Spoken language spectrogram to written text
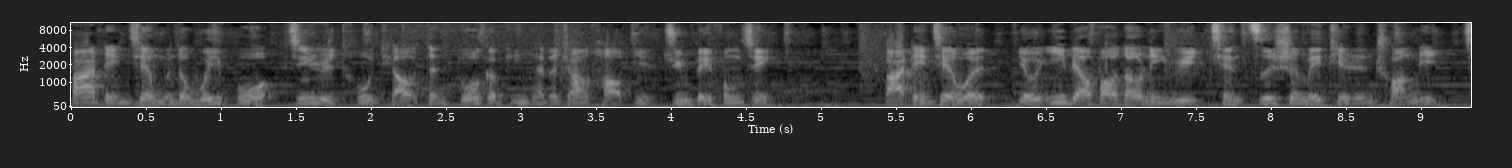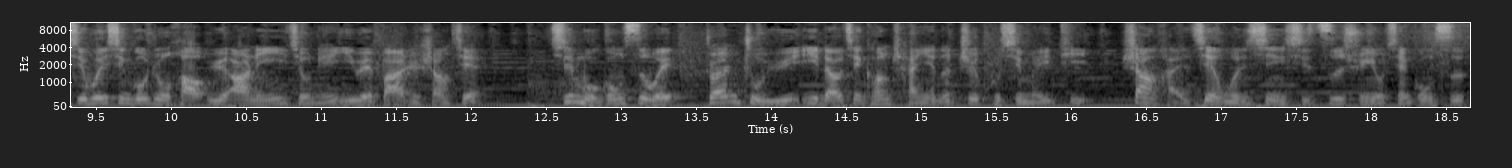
八点见闻的微博、今日头条等多个平台的账号也均被封禁。八点见闻由医疗报道领域前资深媒体人创立，其微信公众号于二零一九年一月八日上线，其母公司为专注于医疗健康产业的智库型媒体上海见闻信息咨询有限公司。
